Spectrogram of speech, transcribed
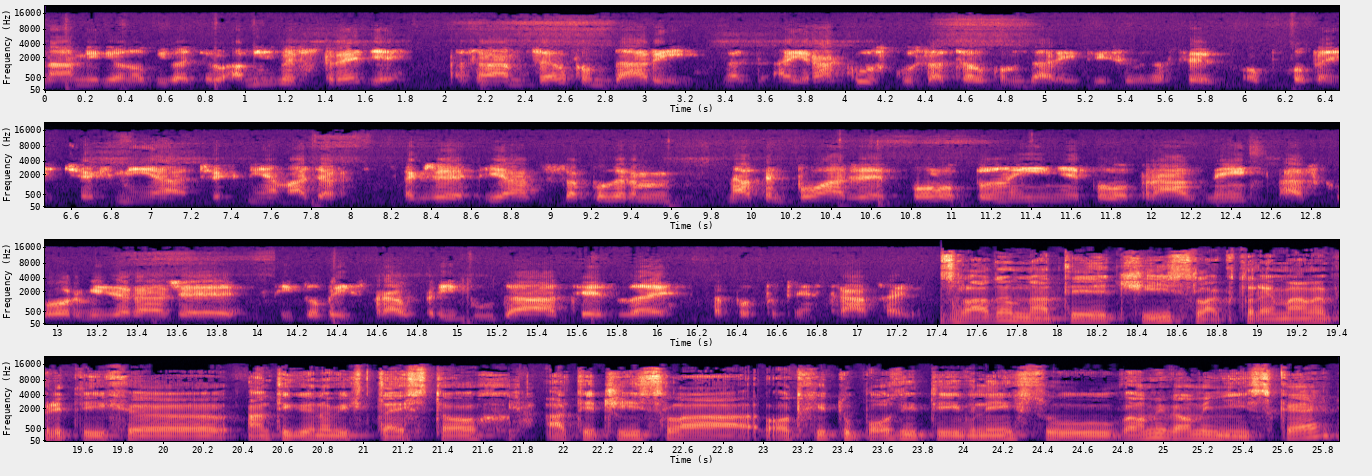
na milión obyvateľov. A my sme v strede a sa nám celkom darí. Aj Rakúsku sa celkom darí. Tí sú zase obklopení Čechmi a Čechmi a Maďarmi. Takže ja sa pozerám na ten pohár, že je poloplný, nie poloprázdny a skôr vyzerá, že tých dobrých správ pribúda a tie zlé sa postupne strácajú. Vzhľadom na tie čísla, ktoré máme pri tých e, antigenových testoch a tie čísla odchytu pozitívnych sú veľmi, veľmi nízke,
